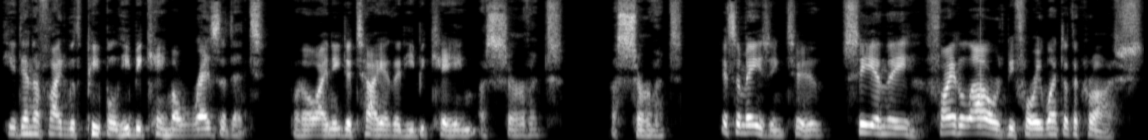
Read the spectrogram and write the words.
He identified with people. He became a resident. But oh, I need to tell you that he became a servant. A servant. It's amazing to see in the final hours before he went to the cross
